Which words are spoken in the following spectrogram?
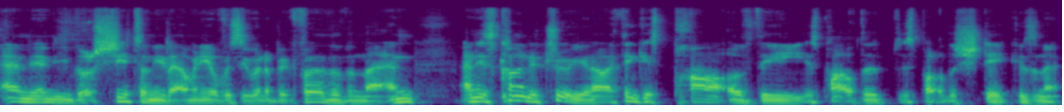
and then you've got shit on your. I mean, he obviously went a bit further than that, and and it's kind of true. You know, I think it's part of the it's part of the it's part of the shtick, isn't it?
